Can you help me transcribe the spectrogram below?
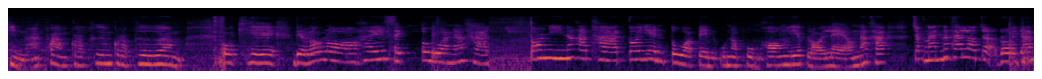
เห็นนะความกระเพื่อมกระเพื่อม โอเค เดี๋ยวเรารอให้เซ็ตตัวนะคะ ตอนนี้นะคะ ทาร์ตก็เย็นตัวเป็นอุณหภูมิห้องเรียบร้อยแล้วนะคะ จากนั้นนะคะเราจะโรยด้าน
